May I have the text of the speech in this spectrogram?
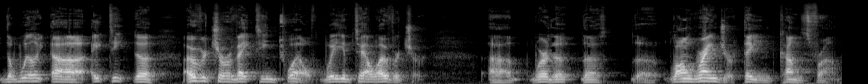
the uh, 18 the overture of 1812, William Tell overture, uh, where the, the the Lone Ranger theme comes from.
